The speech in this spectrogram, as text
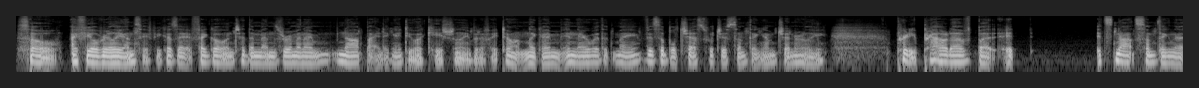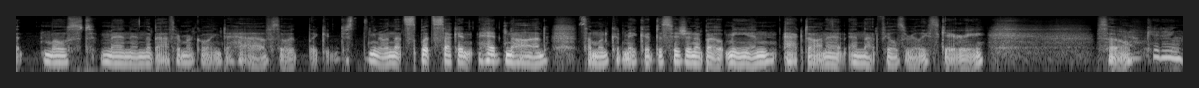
So I feel really unsafe because if I go into the men's room and I'm not binding, I do occasionally, but if I don't, like I'm in there with my visible chest, which is something I'm generally pretty proud of, but it it's not something that most men in the bathroom are going to have. So it like it just you know, in that split second head nod, someone could make a decision about me and act on it, and that feels really scary. So No kidding.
